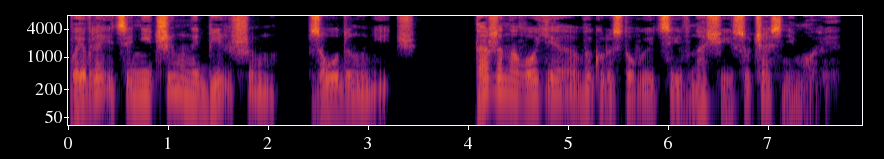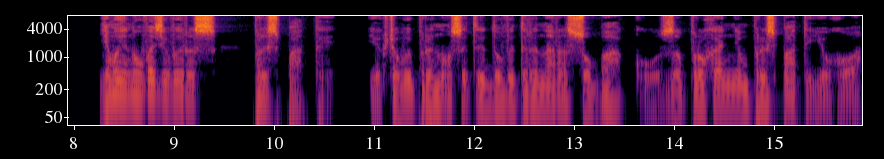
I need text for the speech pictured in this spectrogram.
виявляється нічим не більшим за одну ніч. Та ж аналогія використовується і в нашій сучасній мові. Я маю на увазі вираз приспати. Якщо ви приносите до ветеринара собаку з проханням приспати його,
